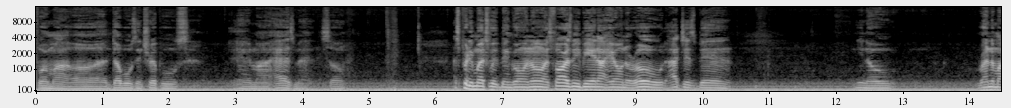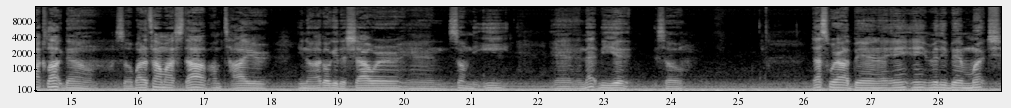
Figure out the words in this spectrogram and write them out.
for my uh, doubles and triples and my hazmat. So that's pretty much what's been going on. As far as me being out here on the road, I just been, you know, running my clock down. So by the time I stop, I'm tired. You know, I go get a shower and something to eat, and that be it. So that's where I've been. Ain't, ain't really been much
